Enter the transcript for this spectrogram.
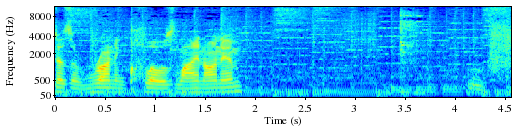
Does a run running clothesline on him. Oof.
